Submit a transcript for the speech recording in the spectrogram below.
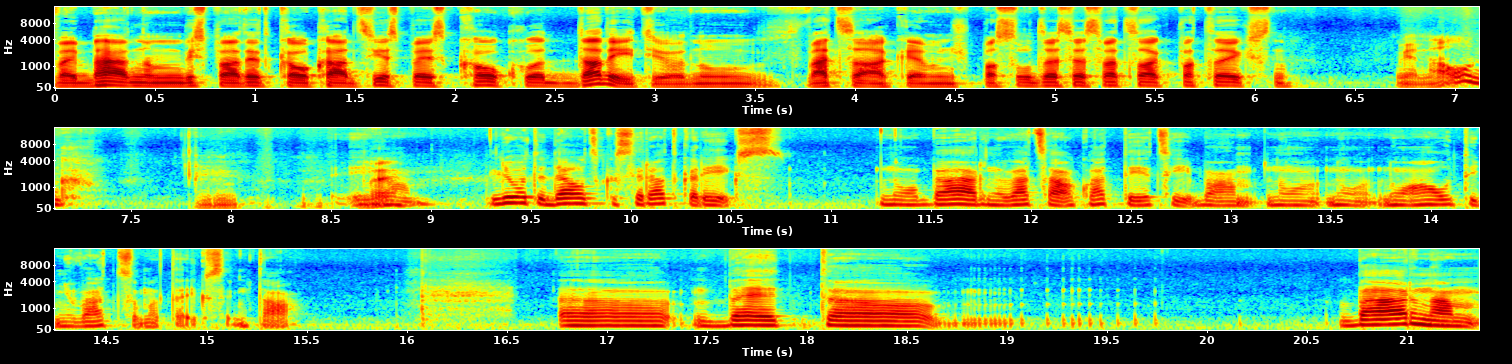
vai bērnam vispār ir kaut kādas iespējas kaut ko darīt? Jo nu, vecākiem viņš pasūdzēsies, vecāki pateiks, nu, vienalga. Jā, ļoti daudz kas ir atkarīgs no bērnu vecāku attiecībām, no, no, no autiņu vecuma, teiksim tā. Uh, bet uh, bērnam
